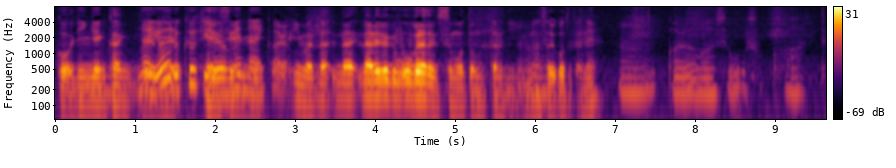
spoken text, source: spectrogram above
こう人間関係のまあいわゆる空気が読めないから。今なななるべくオブラートに包もうと思ったのに、うん。まあそういうことだね。うん。だからはそうそっかって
